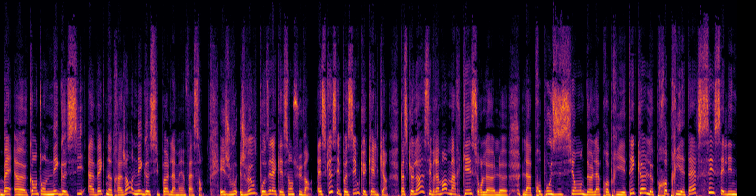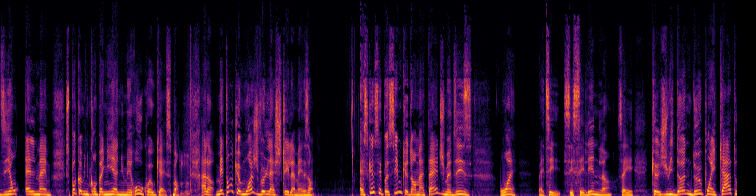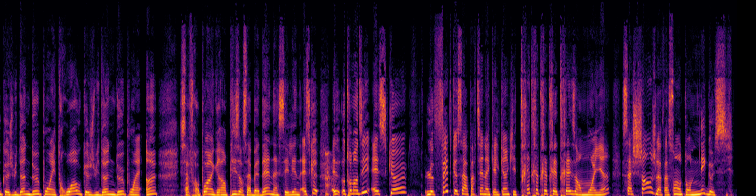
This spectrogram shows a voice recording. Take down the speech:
ben euh, quand on négocie avec notre agent, on négocie pas de la même façon. Et je, je veux vous poser la question suivante. Est-ce que c'est possible que quelqu'un parce que là, c'est vraiment marqué sur le, le, la proposition de la propriété que le propriétaire c'est Céline Dion elle-même. C'est pas comme une compagnie à numéro ou quoi ou qu'est-ce. Bon. Mhm. Alors, mettons que moi je veux l'acheter la maison. Est-ce que c'est possible que dans ma tête, je me dise ouais, ben tu c'est Céline là, c'est que je lui donne 2.4 ou que je lui donne 2.3 ou que je lui donne 2.1, ça fera pas un grand pli sur sa bedaine à Céline. Est-ce que euh, autrement dit, est-ce que le fait que ça appartienne à quelqu'un qui est très très très très très en moyen, ça change la façon dont on négocie?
